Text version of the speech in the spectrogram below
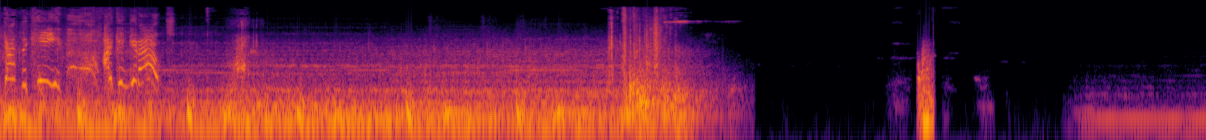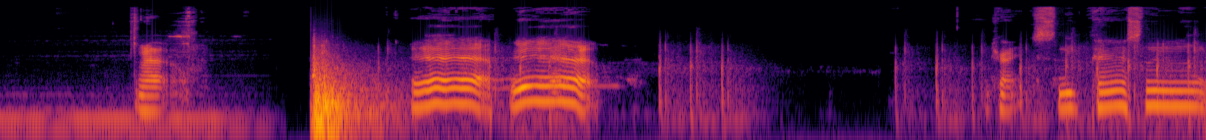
got the key. I can get out. Oh. Yeah, yeah. Try and sneak past them.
